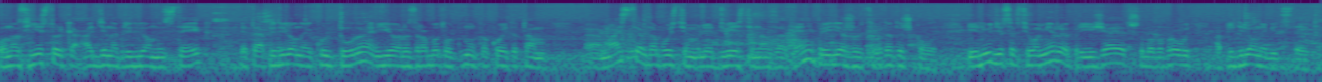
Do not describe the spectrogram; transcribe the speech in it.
У нас есть только один определенный стейк. Это определенная культура. Ее разработал ну, какой-то там э, мастер, допустим, лет 200 назад. И они придерживаются вот этой школы. И люди со всего мира приезжают, чтобы попробовать определенный вид стейка.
